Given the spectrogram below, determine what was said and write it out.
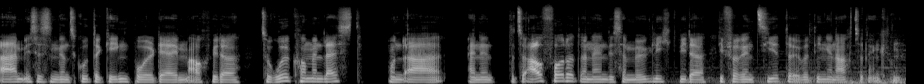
ähm, ist es ein ganz guter Gegenpol, der eben auch wieder zur Ruhe kommen lässt und äh, einen dazu auffordert und einen das ermöglicht, wieder differenzierter über Dinge nachzudenken.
